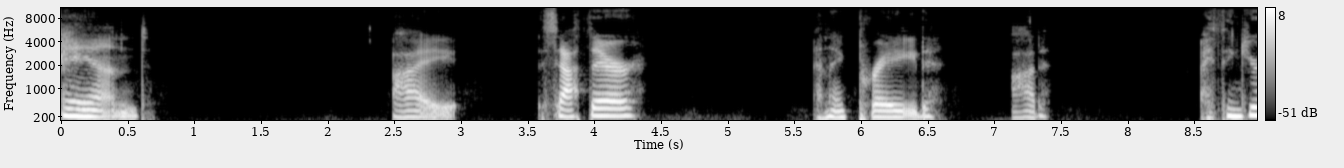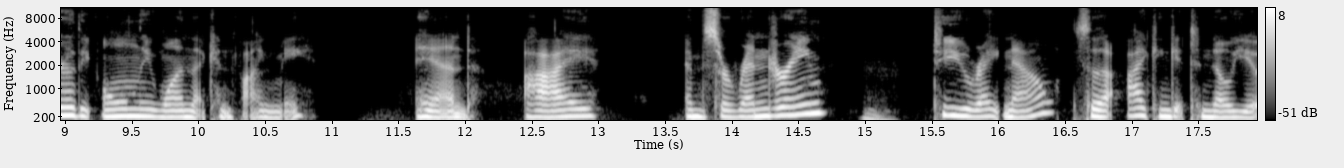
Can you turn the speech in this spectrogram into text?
And I sat there and I prayed, God, I think you're the only one that can find me. And I am surrendering to you right now so that I can get to know you.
